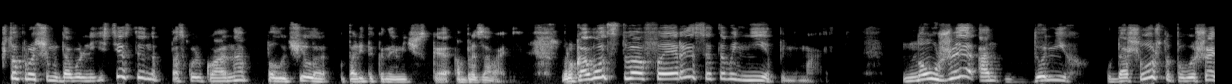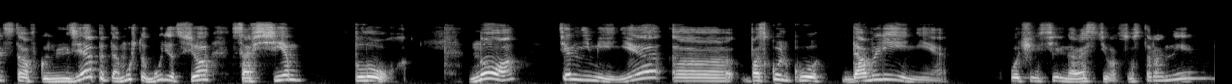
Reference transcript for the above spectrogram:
Что, впрочем, довольно естественно, поскольку она получила политэкономическое образование. Руководство ФРС этого не понимает. Но уже до них дошло, что повышать ставку нельзя, потому что будет все совсем плохо. Но, тем не менее, э, поскольку давление очень сильно растет со стороны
